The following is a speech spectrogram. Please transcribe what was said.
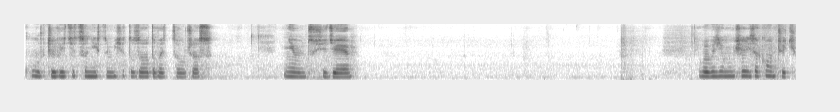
Kurczę, wiecie co, nie chce mi się to załadować cały czas. Nie wiem, co się dzieje. Chyba będziemy musieli zakończyć.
